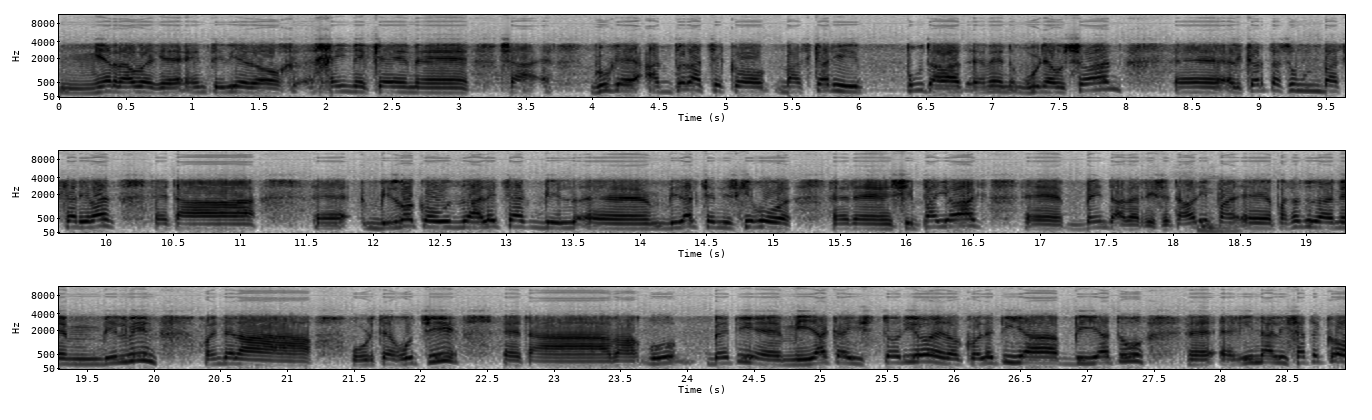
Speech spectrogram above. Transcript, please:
mierda hauek NTV edo Heineken, e, oza, guke antolatzeko baskari puta bat hemen gure auzoan, e, elkartasun baskari bat, eta e, bilboko udaletxak bil, e, bidaltzen dizkigu ere zipaioak e, behin da berriz. Eta hori pa, e, pasatu da hemen bilbin, joen dela urte gutxi, eta ba, gu, beti e, milaka historio edo koletilla bilatu e, egin alizateko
